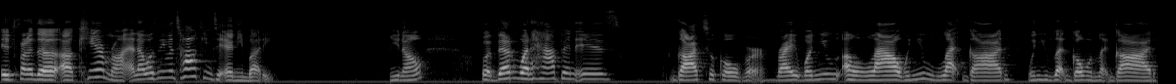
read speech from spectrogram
in front of the uh, camera and i wasn't even talking to anybody you know but then what happened is God took over, right? When you allow, when you let God, when you let go and let God,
